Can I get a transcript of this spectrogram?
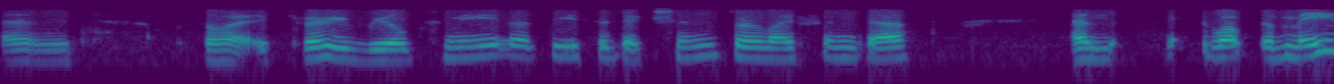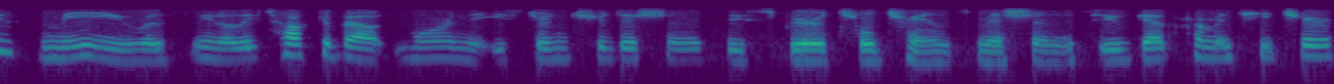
And so it's very real to me that these addictions are life and death. And what amazed me was, you know, they talked about more in the Eastern traditions, these spiritual transmissions you get from a teacher.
